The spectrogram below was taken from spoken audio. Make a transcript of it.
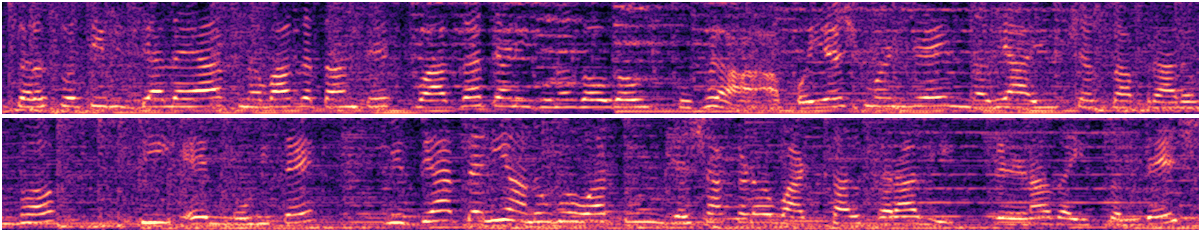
श्री सरस्वती विद्यालयात नवागतांचे स्वागत आणि गुणगौरव सोहळा. अपयश म्हणजे नव्या आयुष्याचा प्रारंभ. सी. एन. मोहिते विद्यार्थ्यांनी अनुभवातून यशाकडे वाटचाल करावी. प्रेरणादायी संदेश.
